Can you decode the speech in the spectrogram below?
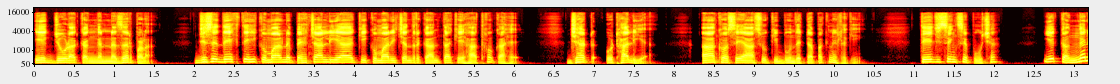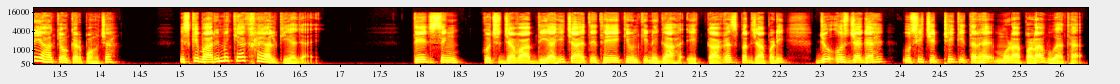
एक जोड़ा कंगन नज़र पड़ा। जिसे देखते ही कुमार ने पहचान लिया कि कुमारी चंद्रकांता के हाथों का है। झट उठा लिया। आँखों से आँसू की बूंदें टपकने लगी। तेज सिंह से पूछा, ये कंगन यहाँ क्यों कर पहुँचा? इसके बारे में क्या ख्याल किया जाए? तेज सिंह कुछ जवाब दिया ही चाहते थे कि उनकी निगाह एक कागज़ पर जा पड़ी, जो उस जगह, उसी चिट्ठी की तरह मुड़ा पड़ा हुआ था।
